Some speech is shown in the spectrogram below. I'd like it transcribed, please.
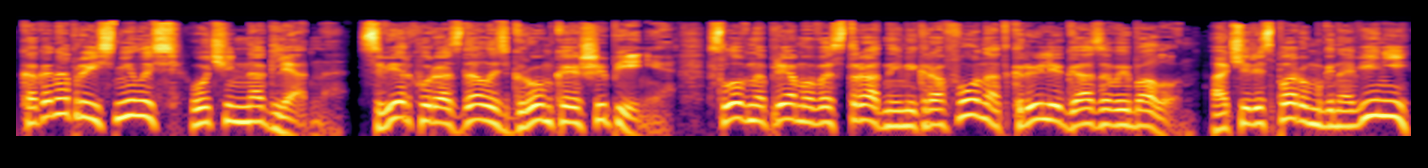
как она прояснилась очень наглядно. Сверху раздалось громкое шипение, словно прямо в эстрадный микрофон открыли газовый баллон. А через пару мгновений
